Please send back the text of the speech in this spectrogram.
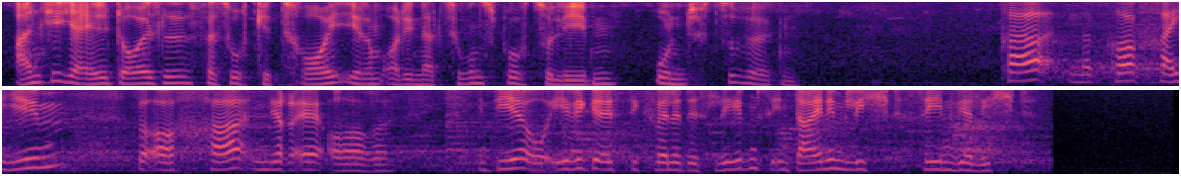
Antje Jael Deusel versucht getreu ihrem Ordinationsspruch zu leben und zu wirken. In dir, o oh Ewiger, ist die Quelle des Lebens, in deinem Licht sehen wir Licht.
